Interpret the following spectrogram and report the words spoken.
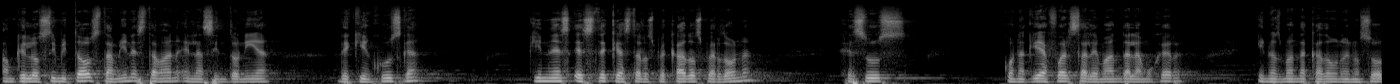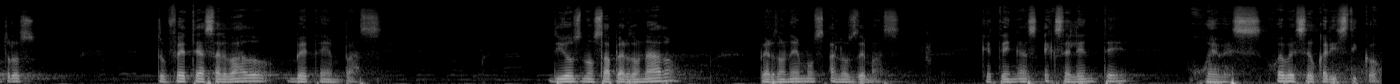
Aunque los invitados también estaban en la sintonía de quien juzga, ¿quién es este que hasta los pecados perdona? Jesús con aquella fuerza le manda a la mujer y nos manda a cada uno de nosotros, tu fe te ha salvado, vete en paz. Dios nos ha perdonado, perdonemos a los demás. Que tengas excelente jueves, jueves eucarístico.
